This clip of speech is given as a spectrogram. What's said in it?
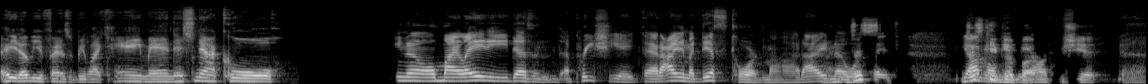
AEW fans would be like, "Hey, man, it's not cool." You know, my lady doesn't appreciate that. I am a Discord mod. I know just, what they. Y'all just keep it me on shit. Uh,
